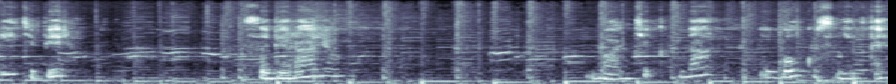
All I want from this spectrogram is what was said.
И теперь собираю бантик на иголку с ниткой.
